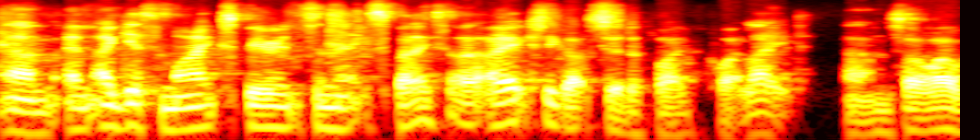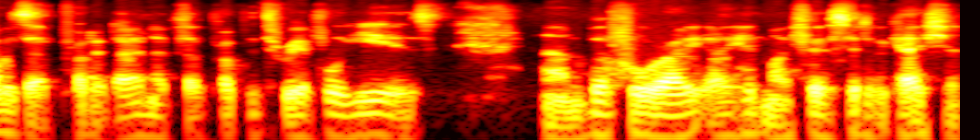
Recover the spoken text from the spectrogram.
Um, and I guess my experience in that space, I, I actually got certified quite late. Um, so I was a product owner for probably three or four years um, before I, I, had my first certification.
